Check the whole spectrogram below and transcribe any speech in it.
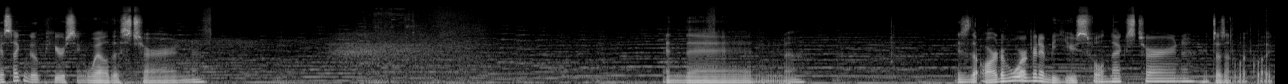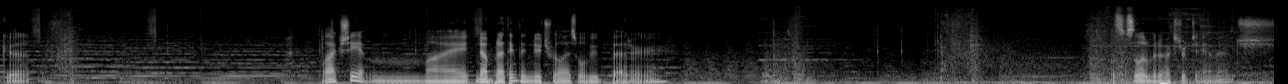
I guess I can go Piercing Wail this turn. And then... Is the Art of War going to be useful next turn? It doesn't look like it. Well, actually it might... No, but I think the Neutralize will be better. Just a little bit of extra damage.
